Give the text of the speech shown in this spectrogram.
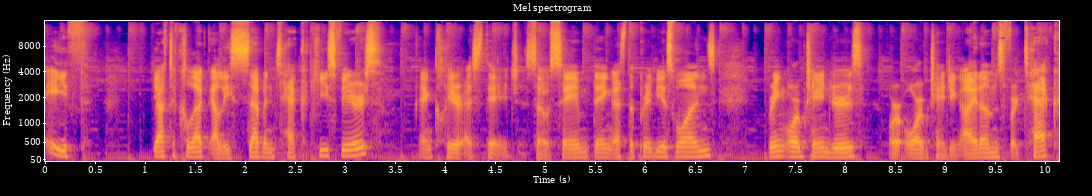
8th, you have to collect at least seven tech key spheres and clear a stage. So same thing as the previous ones. Bring orb changers or orb changing items for tech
